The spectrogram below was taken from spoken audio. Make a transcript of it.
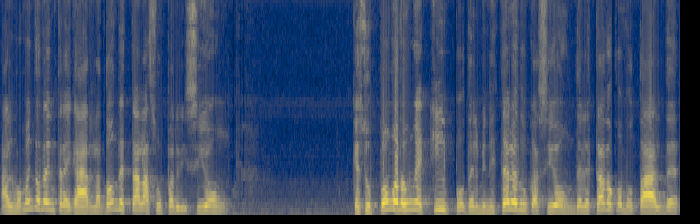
al momento de entregarla, ¿dónde está la supervisión? que supongo de un equipo del Ministerio de Educación, del Estado como tal, de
